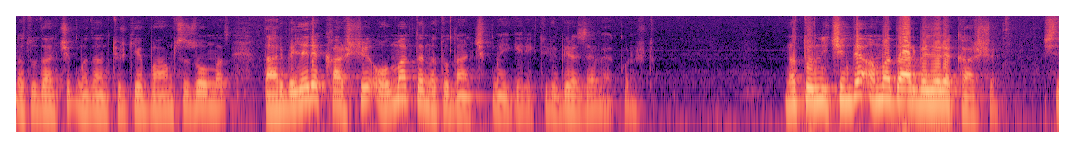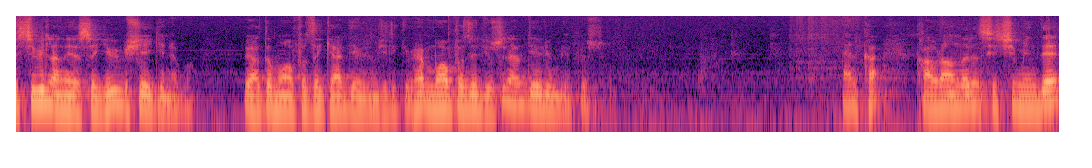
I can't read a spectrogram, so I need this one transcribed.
NATO'dan çıkmadan Türkiye bağımsız olmaz. Darbelere karşı olmak da NATO'dan çıkmayı gerektiriyor. Biraz evvel konuştuk. NATO'nun içinde ama darbelere karşı. İşte sivil anayasa gibi bir şey yine bu. Veya da muhafazakar devrimcilik gibi. Hem muhafaza ediyorsun hem devrim yapıyorsun. Yani ka- kavramların seçiminde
